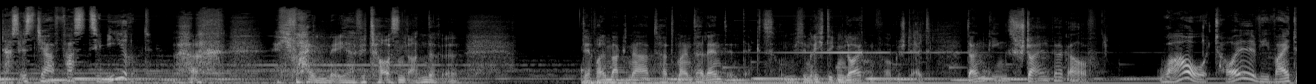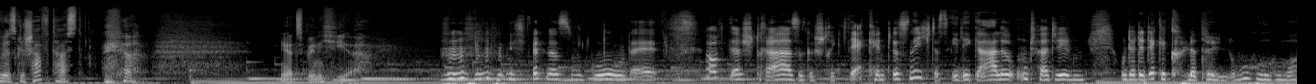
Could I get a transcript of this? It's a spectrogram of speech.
Das ist ja faszinierend. Ich war ihm näher wie tausend andere. Der Wollmagnat hat mein Talent entdeckt und mich den richtigen Leuten vorgestellt. Dann ging's steil bergauf. Wow, toll, wie weit du es geschafft hast. Ja, jetzt bin ich hier. ich finde das so gut, ey. Auf der Straße gestrickt. Wer kennt es nicht? Das Illegale unter, dem, unter der Decke klöppeln. Uh,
